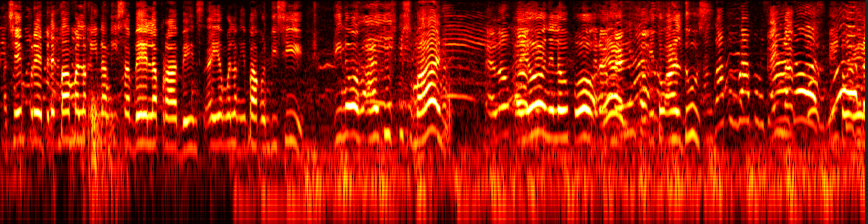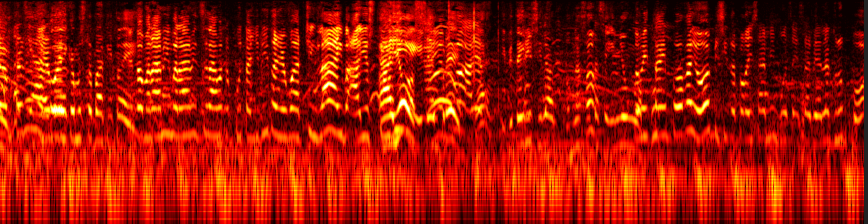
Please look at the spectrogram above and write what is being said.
At syempre, pinagmamalaki ng Isabela Province ay ang walang iba kundi si Ginoong Aldous Guzman. Hello po. Ayun, hello po. Ayan. Tito Aldous. Ang gwapong-gwapong si naku. Tito afternoon, Tito everyone. kamusta ba, Tito A? Ito, maraming maraming salamat po punta nyo dito. You're watching live, Ayos TV. Ayos. Yan, ibitayin nyo sila. Bumisita sa inyong Kung may time po kayo, bisita po kayo sa aming booth sa Isabela Group po.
